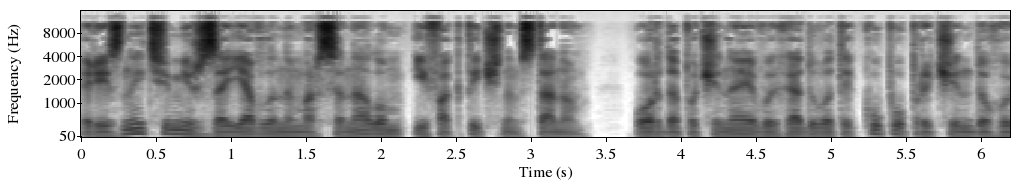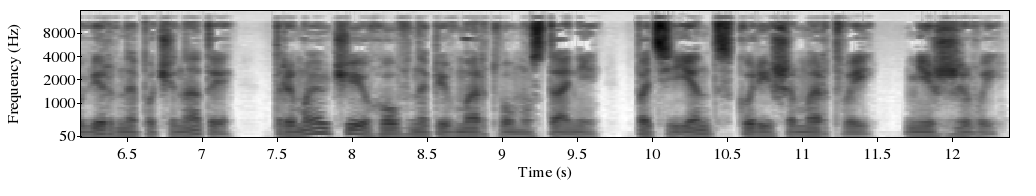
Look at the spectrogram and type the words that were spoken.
різницю між заявленим арсеналом і фактичним станом, Орда починає вигадувати купу причин договір не починати, тримаючи його в напівмертвому стані, пацієнт скоріше мертвий, ніж живий.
